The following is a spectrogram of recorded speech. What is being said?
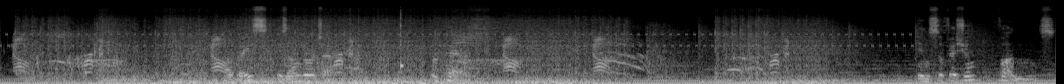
Acknowledged. Our base is under attack. Affirmative. Prepare. Acknowledged. Acknowledged. Insufficient funds.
